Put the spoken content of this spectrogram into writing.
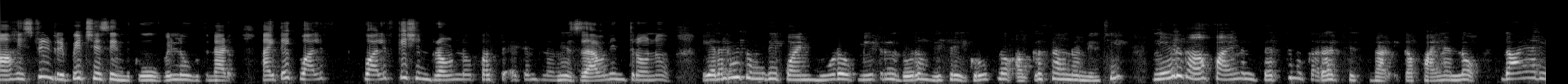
ఆ హిస్టరీని రిపీట్ చేసేందుకు ఊగుతున్నాడు అయితే క్వాలిఫ్ క్వాలిఫికేషన్ రౌండ్లో ఫస్ట్ అటెంప్ట్లోని జావలిన్ త్రోను ఎనభై తొమ్మిది పాయింట్ మూడు మీటర్ల దూరం విసిరి గ్రూప్లో అగ్రస్థానంలో నిలిచి నేరుగా ఫైనల్ బెర్త్ను ఖరారు చేస్తున్నాడు ఇక ఫైనల్లో దాయాది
